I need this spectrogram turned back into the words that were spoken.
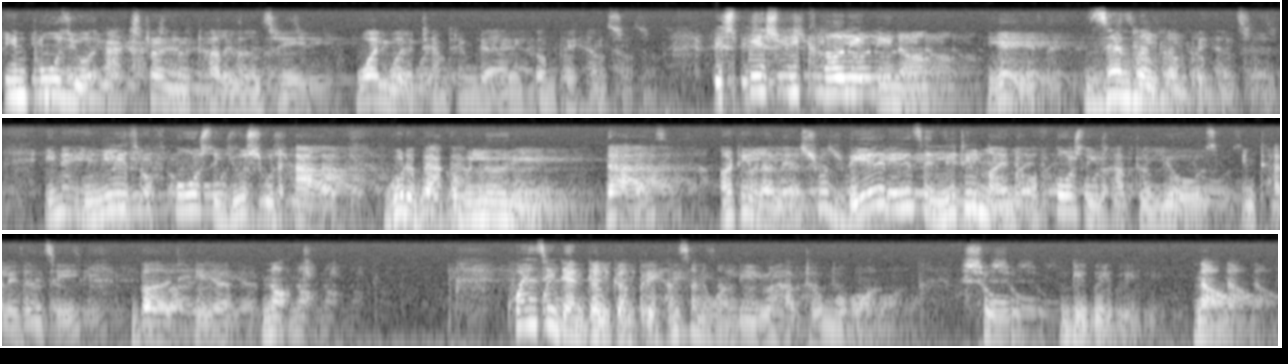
impose your extra intelligence while you are attempting the any comprehension, specifically in a yes general comprehension. In English, of course, you should have good vocabulary. That's until unless so there is a little mind. Of course, you have to use intelligence, eh? but here not coincidental comprehension only you have to move on. So B will be. Now,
